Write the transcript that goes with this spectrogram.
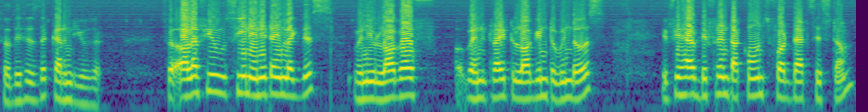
so this is the current user. So all of you seen anytime like this? When you log off when you try to log into windows if you have different accounts for that system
